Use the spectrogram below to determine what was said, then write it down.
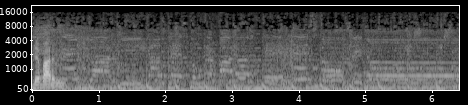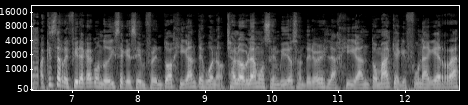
de Barbie. ¿A qué se refiere acá cuando dice que se enfrentó a gigantes? Bueno, ya lo hablamos en videos anteriores, la gigantomaquia, que fue una guerra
